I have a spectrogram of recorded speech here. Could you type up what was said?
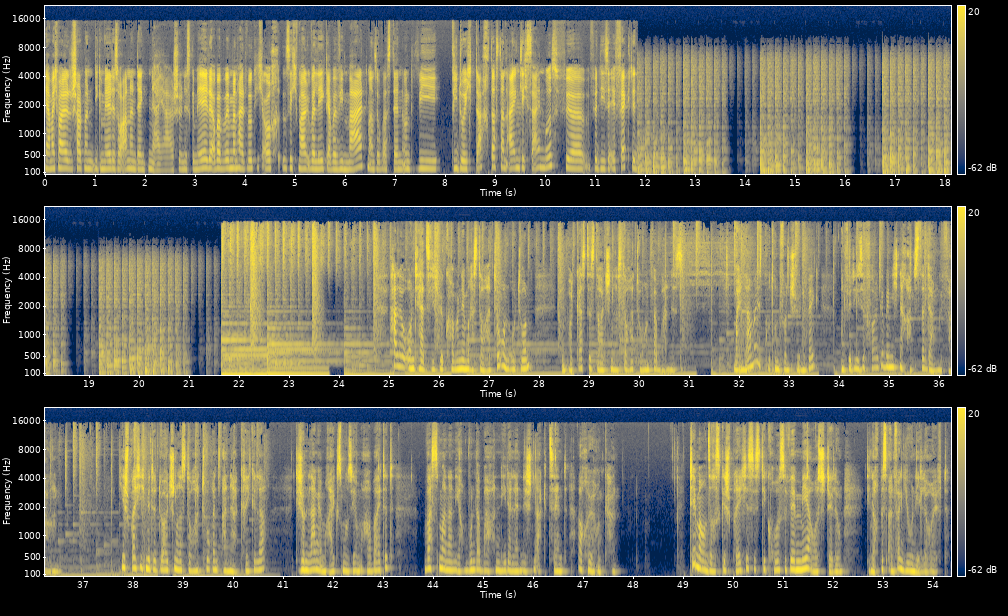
Ja, manchmal schaut man die Gemälde so an und denkt, na ja, schönes Gemälde, aber wenn man halt wirklich auch sich mal überlegt, aber wie malt man sowas denn und wie, wie durchdacht das dann eigentlich sein muss für, für diese Effekte. Hallo und herzlich willkommen im Restauratoren-O-Ton, dem Podcast des Deutschen Restauratorenverbandes. Mein Name ist Gudrun von Schönebeck und für diese Folge bin ich nach Amsterdam gefahren. Hier spreche ich mit der deutschen Restauratorin Anna Krekeler, die schon lange im Rijksmuseum arbeitet, was man an ihrem wunderbaren niederländischen Akzent auch hören kann. Thema unseres Gespräches ist die große Vermeer-Ausstellung, die noch bis Anfang Juni läuft.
